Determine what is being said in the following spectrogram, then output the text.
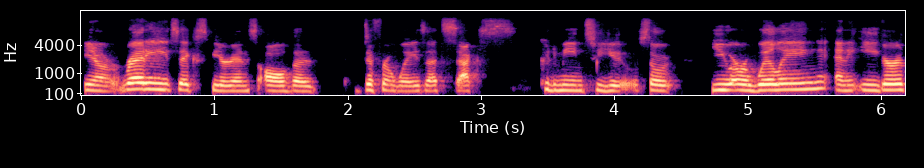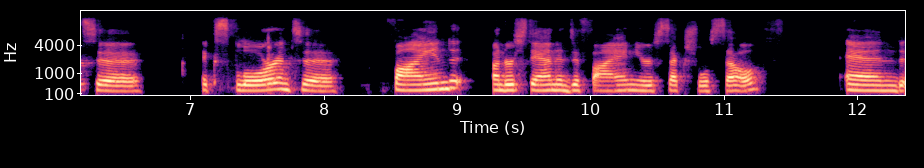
you know, ready to experience all the different ways that sex could mean to you. So you are willing and eager to explore and to find, understand, and define your sexual self and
